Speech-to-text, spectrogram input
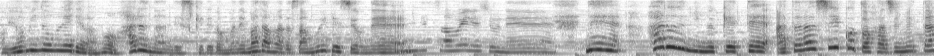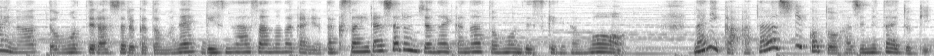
暦の上ではもう春なんですけれどもね、まだまだ寒いですよね。寒いですよね。ね春に向けて新しいことを始めたいなって思ってらっしゃる方もね、リスナーさんの中にはたくさんいらっしゃるんじゃないかなと思うんですけれども、何か新しいことを始めたいとき、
